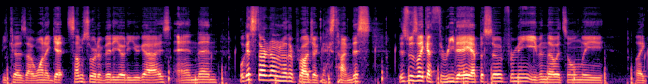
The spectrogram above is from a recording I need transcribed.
because I want to get some sort of video to you guys. And then we'll get started on another project next time. This this was like a three-day episode for me, even though it's only like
